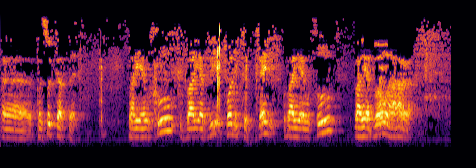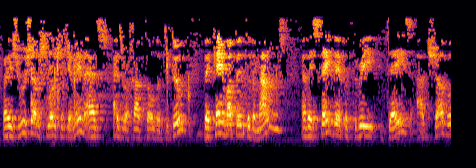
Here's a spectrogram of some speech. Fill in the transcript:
uh, Pasuk Kapet. וילכו ויביא, 22, כן? וילכו ויבואו ההרה. וישבו שם שלושת ימים, as, as Rachav told them to do. They came up into the mountains, and they stayed there for three days. עד שבו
